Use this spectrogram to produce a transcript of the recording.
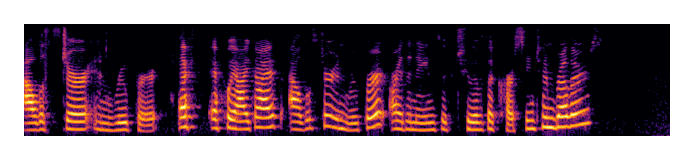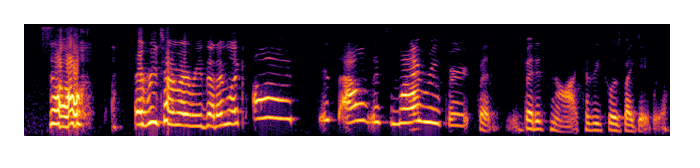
Alistair and Rupert. F- FYI, guys, Alistair and Rupert are the names of two of the Carsington brothers. So every time I read that, I'm like, oh, it's it's Al, it's my Rupert, but but it's not because he goes by Gabriel.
